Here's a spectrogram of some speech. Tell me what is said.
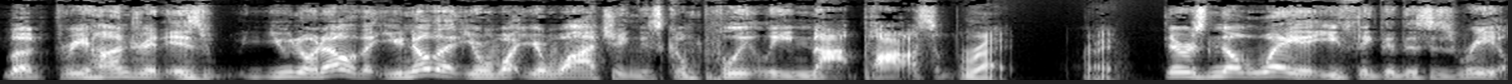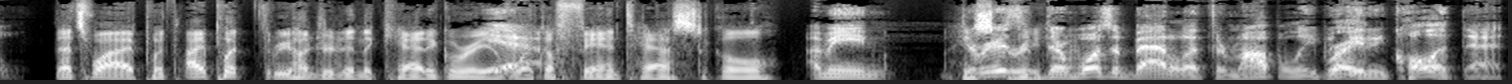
look, 300 is you don't know that you know that you're what you're watching is completely not possible. right, right. There's no way that you think that this is real. That's why I put I put 300 in the category of Yeah. like a fantastical. I mean, there History. is there was a battle at Thermopylae, but Right. they didn't call it that.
